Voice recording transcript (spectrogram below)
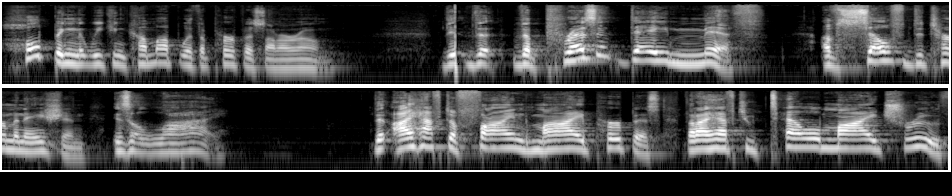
hoping that we can come up with a purpose on our own. The, the, the present day myth of self determination is a lie. That I have to find my purpose, that I have to tell my truth.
